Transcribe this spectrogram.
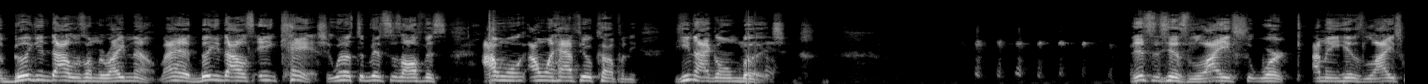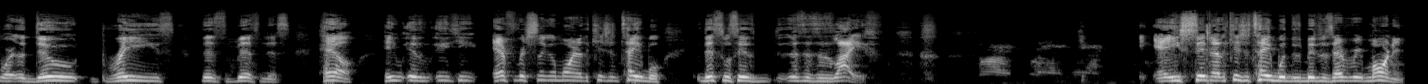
a billion dollars on me right now. If I had a billion dollars in cash, went up to Vince's office. I want, I want half your company. He not gonna budge. this is his life's work. I mean, his life's work. The dude breathes this business. Hell, he is he, he every single morning at the kitchen table. This was his. This is his life. And he's sitting at the kitchen table with this business every morning.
